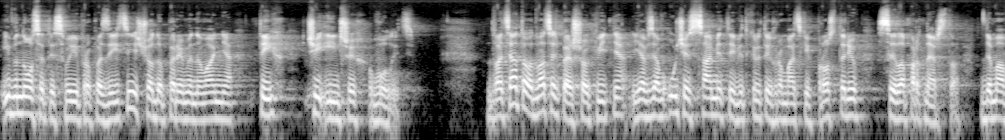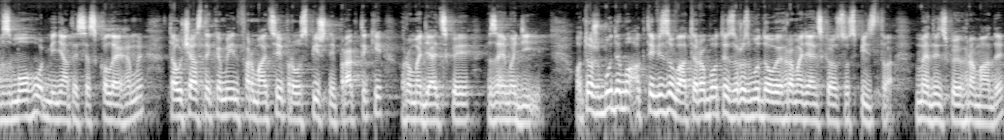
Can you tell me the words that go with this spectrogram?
і вносити свої пропозиції щодо перейменування тих чи інших вулиць. 20-21 квітня я взяв участь в саміті відкритих громадських просторів Сила партнерства, де мав змогу обмінятися з колегами та учасниками інформацією про успішні практики громадянської взаємодії. Отож, будемо активізувати роботи з розбудови громадянського суспільства Медвінської громади,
